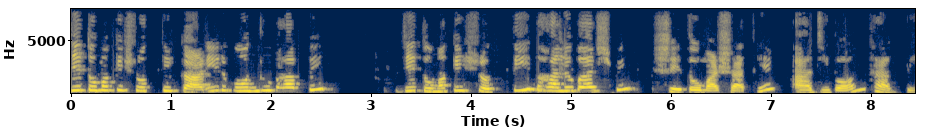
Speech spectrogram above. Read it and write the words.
যে তোমাকে সত্যিকারের বন্ধু ভাববে, যে তোমাকে সত্যি ভালোবাসবে, সে তোমার সাথে আজীবন থাকবে।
